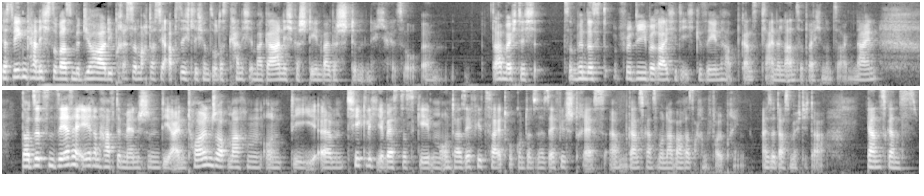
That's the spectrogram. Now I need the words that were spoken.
deswegen kann ich sowas mit, ja, die Presse macht das ja absichtlich und so, das kann ich immer gar nicht verstehen, weil das stimmt nicht. Also ähm, da möchte ich zumindest für die Bereiche, die ich gesehen habe, ganz kleine Lanze brechen und sagen, nein, Dort sitzen sehr, sehr ehrenhafte Menschen, die einen tollen Job machen und die ähm, täglich ihr Bestes geben, unter sehr viel Zeitdruck, unter sehr viel Stress, ähm, ganz, ganz wunderbare Sachen vollbringen. Also das möchte ich da ganz, ganz,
